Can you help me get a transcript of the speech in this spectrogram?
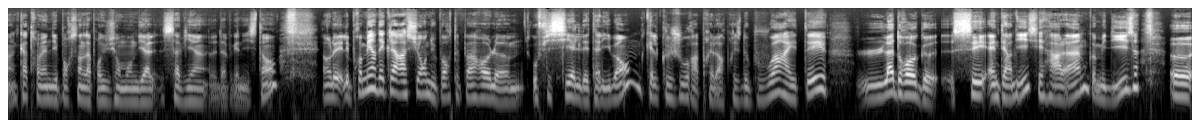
hein, 90% de la production mondiale, ça vient euh, d'Afghanistan. Les, premières déclarations du porte-parole euh, officiel des talibans, quelques jours après leur prise de pouvoir, a été la drogue, c'est interdit, c'est haram, comme ils disent, euh,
